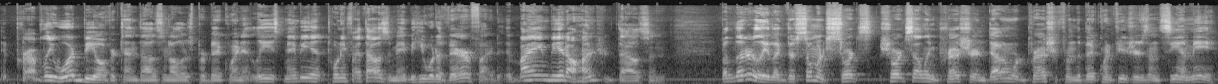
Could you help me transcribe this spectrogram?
it probably would be over $10,000 per Bitcoin at least, maybe at 25,000, maybe he would have verified. It might even be at 100,000. But literally, like there's so much short short selling pressure and downward pressure from the Bitcoin futures on CME.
